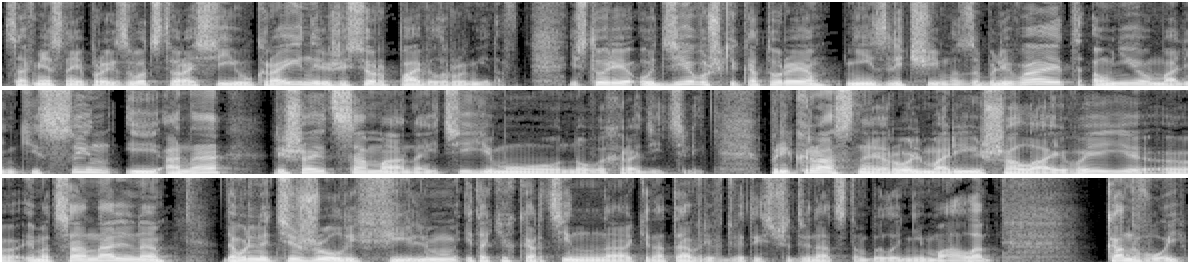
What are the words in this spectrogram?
Совместное производство России и Украины, режиссер Павел Руминов. История о девушке, которая неизлечимо заболевает, а у нее маленький сын, и она решает сама найти ему новых родителей. Прекрасная роль Марии Шалаевой, э, эмоционально довольно тяжелый фильм, и таких картин на «Кинотавре» в 2012 было немало. Конвой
